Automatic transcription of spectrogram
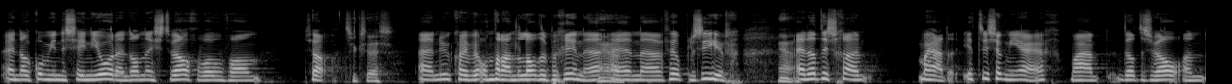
En dan kom je in de senioren en dan is het wel gewoon van... Zo, Succes. en nu kan je weer onderaan de ladder beginnen. Ja. En eh, veel plezier. Ja. En dat is gewoon... Maar ja, het is ook niet erg. Maar dat is wel een,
